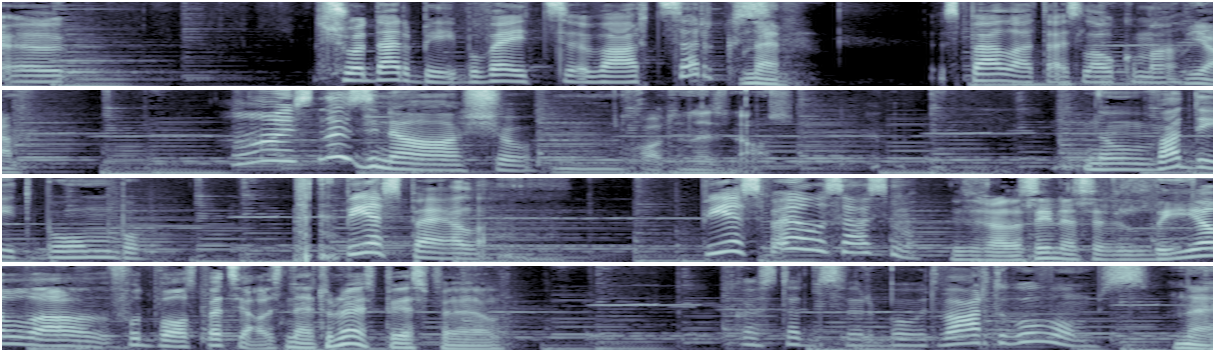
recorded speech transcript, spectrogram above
Uh, šo darbību veids vārdsargs. nē. spēlētājs laukumā. Jā, Ah, es nezināšu. mm, ko tu nezināsi. Nu, vadīt bumbu. Piespēle. Piespēles esmu. Izrādās, Inês ir liela futbola speciāliste. Nē, tu neesi piespēle. Kas tad var būt? Vārtu guvums. Nē,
